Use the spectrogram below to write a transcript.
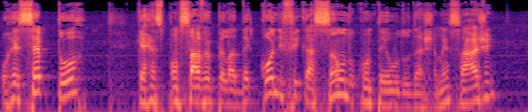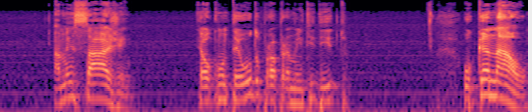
o receptor, que é responsável pela decodificação do conteúdo desta mensagem, a mensagem, que é o conteúdo propriamente dito, o canal,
